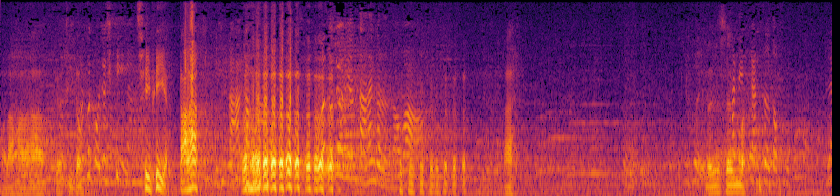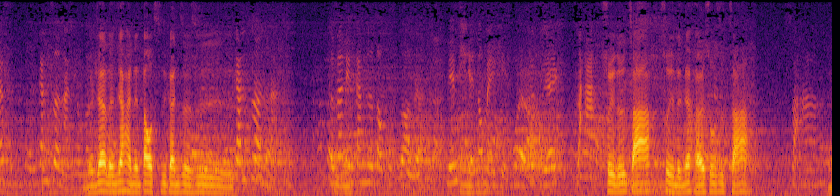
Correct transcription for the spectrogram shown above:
好啦好啦，好啦不要激动我，这个我就气，气屁呀、打他！打他干嘛？我打那个人好不好？哎，人生嘛。连，甘蔗都不，人家是甘蔗男，有没有？人家人家还能倒吃甘蔗是，甘蔗男，可是连甘蔗都不服，连甜都没甜，就直接渣所以都是渣，所以人家才会说是渣。渣，嗯。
